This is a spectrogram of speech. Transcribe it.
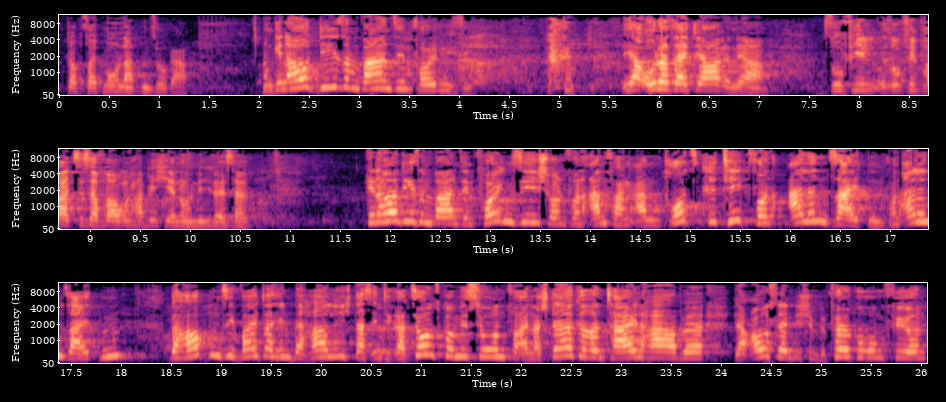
ich glaube seit Monaten sogar. Und genau diesem Wahnsinn folgen Sie. ja, oder seit Jahren, ja. So viel, so viel Praxiserfahrung habe ich hier noch nicht. Deshalb. Genau diesem Wahnsinn folgen Sie schon von Anfang an. Trotz Kritik von allen Seiten, von allen Seiten behaupten Sie weiterhin beharrlich, dass Integrationskommissionen zu einer stärkeren Teilhabe der ausländischen Bevölkerung führen.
